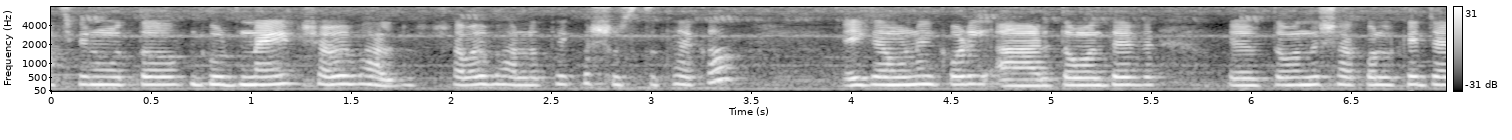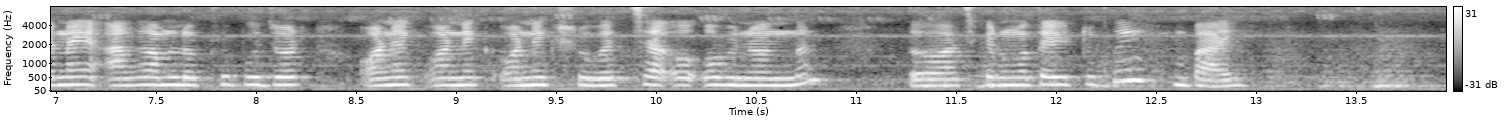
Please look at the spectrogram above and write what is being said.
আজকের মতো গুড নাইট সবাই ভালো সবাই ভালো থেকো, সুস্থ থেকো। এই কামনাই করি। আর তোমাদের তোমাদের সকলকে জানাই আগাম লক্ষ্মী পুজোর অনেক অনেক অনেক শুভেচ্ছা ও অভিনন্দন। তো আজকের মতো এইটুকুই। Bye Thank you.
